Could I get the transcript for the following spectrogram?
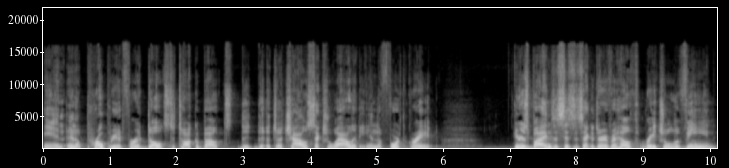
and, and appropriate for adults to talk about the, the, a child's sexuality in the fourth grade. Here's Biden's Assistant Secretary for Health, Rachel Levine,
